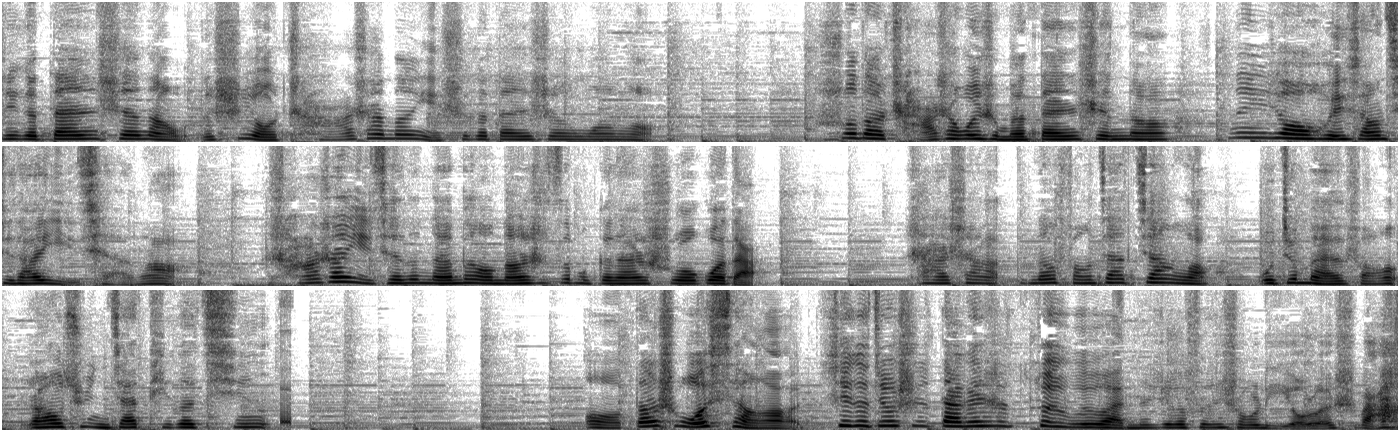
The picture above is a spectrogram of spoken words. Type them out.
这个单身呢，我的室友查查呢也是个单身汪哦。说到查查为什么单身呢？那就要回想起他以前啊。查查以前的男朋友呢是这么跟他说过的：查查，等到房价降了，我就买房，然后去你家提个亲。哦，当时我想啊，这个就是大概是最委婉的这个分手理由了，是吧？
